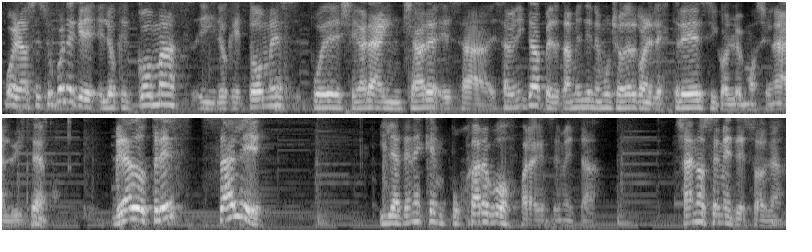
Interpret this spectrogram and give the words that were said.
Bueno, se supone que lo que comas y lo que tomes puede llegar a hinchar esa, esa venita, pero también tiene mucho que ver con el estrés y con lo emocional, ¿viste? Grado 3 sale y la tenés que empujar vos para que se meta. Ya no se mete sola.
